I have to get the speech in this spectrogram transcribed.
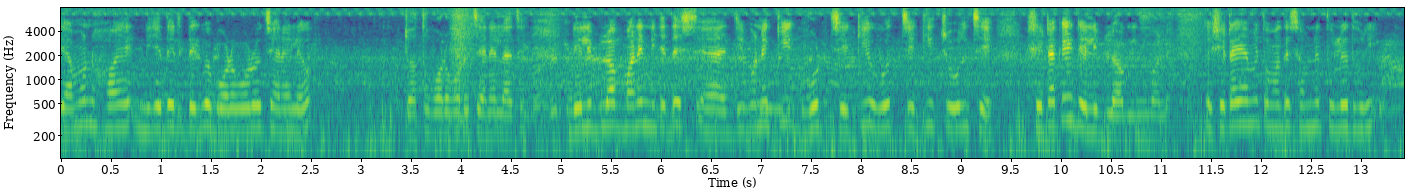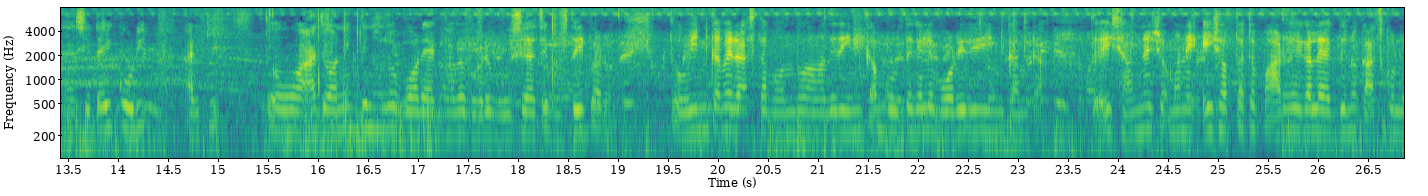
যেমন হয়, নিজেদের দেখবে বড় বড় চ্যানেলেও যত বড় বড় চ্যানেল আছে। ডেলি ব্লগ মানে নিজেদের জীবনে কি ঘটছে, কি হচ্ছে, কি চলছে, সেটাকেই ডেলি ব্লগিং বলে। তো সেটাই আমি তোমাদের সামনে তুলে ধরি সেটাই করি আর কি। তো আজ অনেক দিন হলো বর একভাবে ঘরে বসে আছে, বুঝতেই পারো। তো ইনকামের রাস্তা বন্ধ, আমাদের ইনকাম বলতে গেলে বরেরই ইনকামটা তো এই সামনে মানে এই সপ্তাহটা পার হয়ে গেল, একদিনও কাজ করল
